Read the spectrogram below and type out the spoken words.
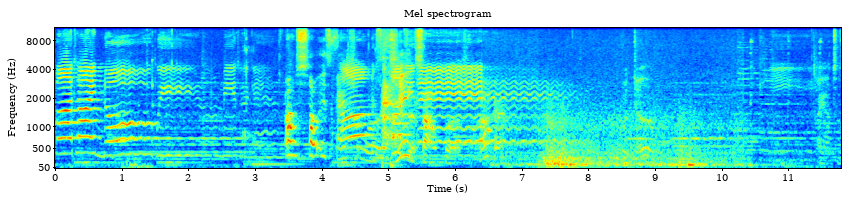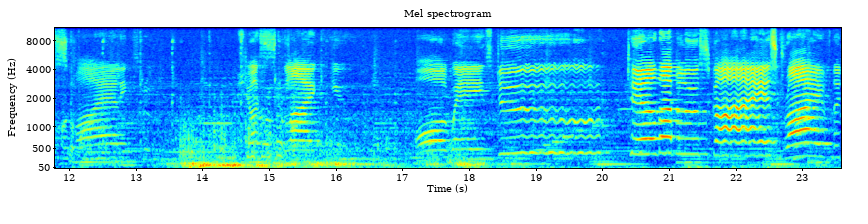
but I know we'll meet again. Oh, so it's actual Someday. jigsaw puzzle. Okay. Good dub. I got too hung Smiling through, just like you always do, till the blue skies drive the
